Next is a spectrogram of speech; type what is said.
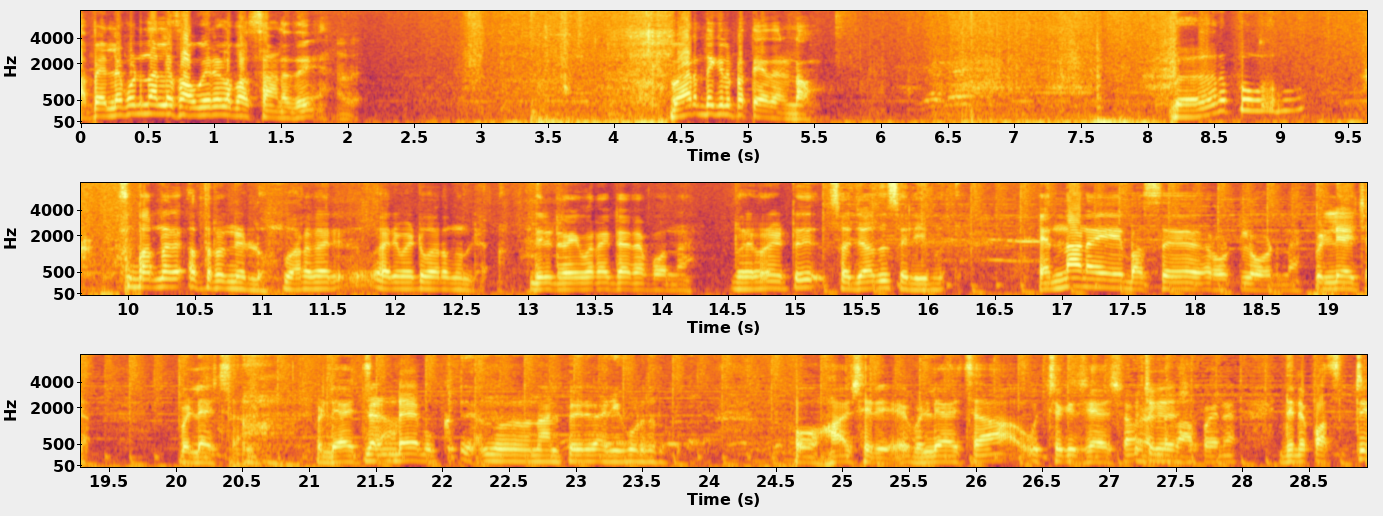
അപ്പൊ എല്ലാം കൊണ്ടും നല്ല സൗകര്യമുള്ള ബസ്സാണിത്. അതെ. വേറെ എന്തെങ്കിലും പ്രത്യേകത ഉണ്ടോ? വേറെ പറഞ്ഞ അത്ര തന്നെ ഉള്ളൂ. വേറെ കാര്യം കാര്യമായിട്ട് വേറെ ഒന്നുമില്ല ഇതിൽ ഡ്രൈവറായിട്ട് ആരാ പോകുന്നത് ഡ്രൈവറായിട്ട് സജാദ് സലീം. എന്നാണ് ഈ ബസ് റോട്ടിൽ ഓടുന്നത് വെള്ളിയാഴ്ച. വെള്ളിയാഴ്ച. വെള്ളിയാഴ്ച. രണ്ട് ബുക്ക് നാൽപ്പത് അരീക്കോട് നിർത്തും ഓ ആ ശരി. വെള്ളിയാഴ്ച ഉച്ചയ്ക്ക് ശേഷം ഉച്ചയ്ക്ക്. നാൽപ്പതിന് ഇതിന്റെ ഫസ്റ്റ്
